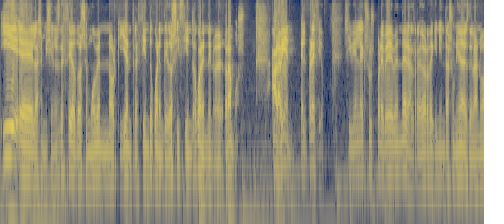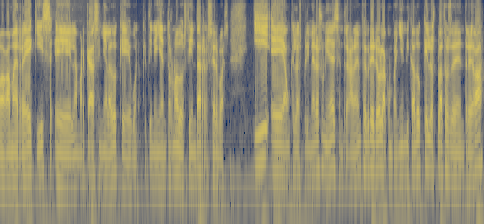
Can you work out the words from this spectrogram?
y eh, las emisiones de CO2 se mueven en una horquilla entre 142 y 149 gramos. Ahora bien, el precio. Si bien Lexus prevé vender alrededor de 500 unidades de la nueva gama RX, eh, la marca ha señalado que, bueno, que tiene ya en torno a 200 reservas. Y eh, aunque las primeras unidades se entregarán en febrero, la compañía ha indicado que los plazos de entrega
